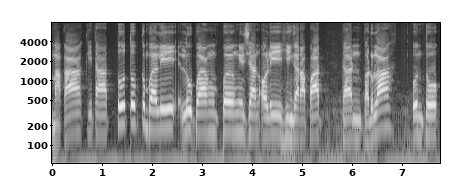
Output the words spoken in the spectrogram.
Maka kita tutup kembali lubang pengisian oli hingga rapat Dan barulah untuk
